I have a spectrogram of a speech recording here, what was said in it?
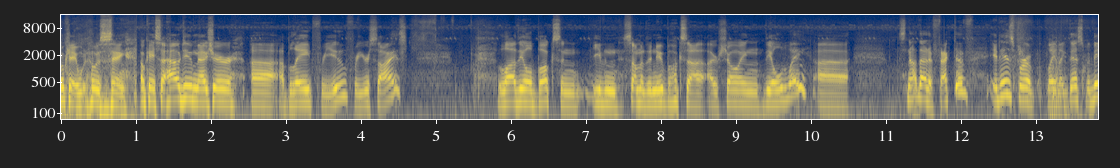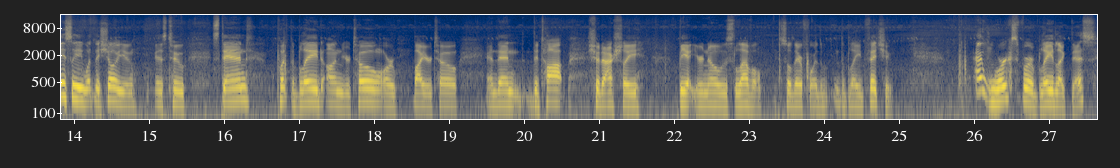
Okay, what was saying? Okay, so how do you measure uh, a blade for you, for your size? A lot of the old books and even some of the new books uh, are showing the old way. Uh, it's not that effective. It is for a blade like this, but basically what they show you is to stand, put the blade on your toe or by your toe, and then the top should actually be at your nose level so therefore the, the blade fits you. It works for a blade like this.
